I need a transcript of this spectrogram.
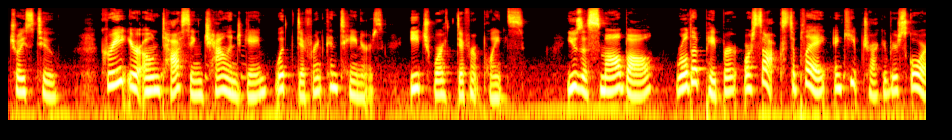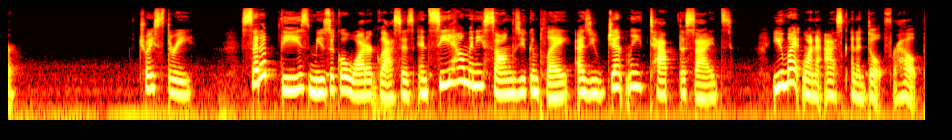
Choice 2 Create your own tossing challenge game with different containers, each worth different points. Use a small ball, rolled up paper, or socks to play and keep track of your score. Choice 3 Set up these musical water glasses and see how many songs you can play as you gently tap the sides. You might want to ask an adult for help.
